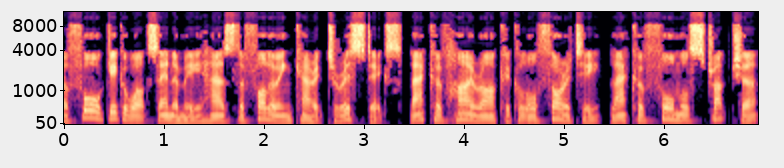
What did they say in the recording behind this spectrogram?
A 4 GW enemy has the following characteristics, lack of hierarchical authority, lack of formal structure,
